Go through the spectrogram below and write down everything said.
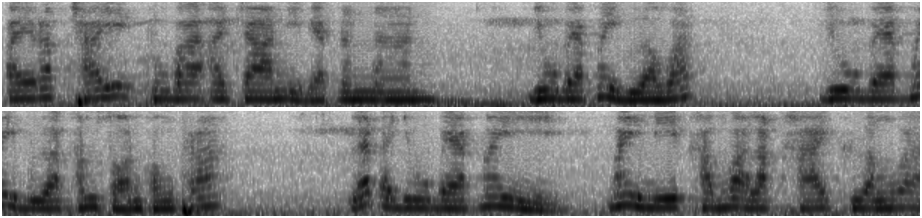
ไปรับใช้ครูบาอาจารย์นี่แบบนานๆ อยู่แบบไม่เบื่อวัด อยู่แบบไม่เบื่อคำสอนของพระ และก็อยู่แบบไม่ไม่มีคำว่าระคายเคืองว่า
